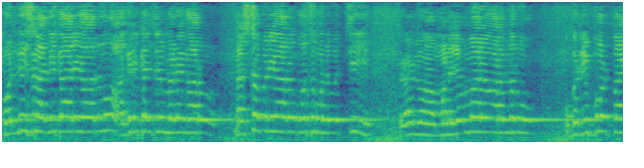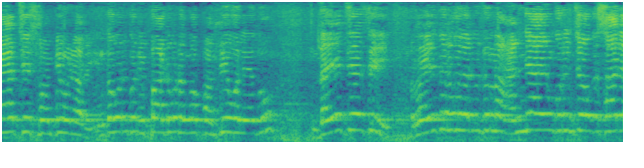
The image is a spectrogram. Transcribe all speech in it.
పొల్యూషన్ అధికారి గారు అగ్రికల్చర్ మేడం గారు నష్టపరిహారం కోసం వాళ్ళు వచ్చి మన ఎంఆర్ఓ గారు అందరూ ఒక రిపోర్ట్ తయారు చేసి పంపివ్వన్నారు ఇంతవరకు రిపోర్ట్ కూడా పంపివ్వలేదు. దయచేసి రైతులకు జరుగుతున్న అన్యాయం గురించి ఒకసారి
